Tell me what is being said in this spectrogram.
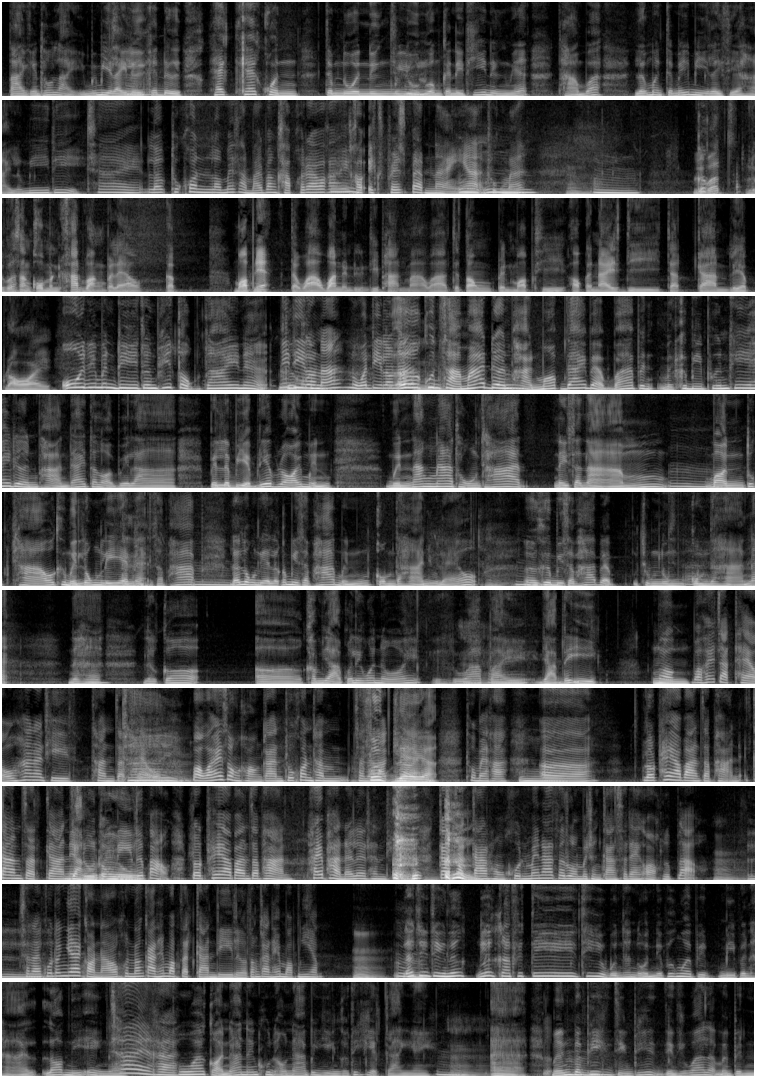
ตายกันเท่าไหร่ ไม่มีอะไรเลยใช่แค่เดินแค่แค่คนจำนวนหนึ่งมาใช่อยู่รวมกันในที่หนึ่งเนี้ยถามว่าแล้วมันจะไม่มีอะไรเสียหายแล้วมีดิใช่ แล้วทุกคนเราไม่สามารถบังคับเขาได้ว่าอืมให้เขาเอ็กเพรสแบบไหนอะถูกไหมอืมอืม หรือว่าหรือว่าสังคมมันคาดหวังไปแล้วกับม็อบเนี้ยแต่ว่าวันอื่นๆที่ผ่านมาว่าจะต้องเป็นม็อบที่ออ g a แก z e ดีจัดการเรียบร้อย โอ้ยนี่มันดีจนพี่ตกใจเนี่ยนี่คือดีคุแล้วณนะ หนูว่าดีแล้วเอนะอคุณสามารถเดินผ่านม็อบได้แบบว่าเป็นมันคือมีพื้นที่ให้เดินผ่านได้ตลอดเวลา เป็นระเบียบเรียบร้อยเหมือน เหมือนนั่งหน้าธงชาติ ในสนามอืมบอลทุกเช้าคือเหมือนโรงเรียนน่ะสภาพอืมแล้วโรงเรียนเราก็มีสภาพเหมือนกรมทหารอยู่แล้วเออคือมีสภาพแบบชุมนุมใช่กรมทหารน่ะนะฮะแล้วก็เอ่อคำหยาบก็เรียกว่าน้อยว่าไปหยาบได้อีกบอกมบอกให้จัดแถวห้านาทีทันจัดใช่แถว บอกว่าให้ส่งของกันทุกคนทำสัญฟึลับกษณ์แขเลยนอะถูกไหมคะมเอ่อ รถพยาบาลจะผ่านเนี่ยการจัดการเนี่ยอย่างดูตรงนี้เร็วหรือเปล่า รถพยาบาลจะผ่านให้ผ่านได้เลยทันที การจัดการของคุณไม่น่าจะรวมไปถึงการแสดงออกหรือเปล่าอืมเออฉะนั้นคุณต้องแยกก่อนนะว่าคุณต้องการให้ม็อบจัดการดี หรือต้องการให้ม็อบเงียบอืมอืมแล้วจริง ๆ เรื่องเรื่องกราฟฟิตี้ที่อยู่บนถนนเนี่ยเพิ่งมามีมีปัญหารอบนี้เองนะใช่ค่ะเพราะว่าก่อนหน้านั้นคุณเอาน้ำไปยิงเขาที่เกียรติกายไงอืมอืมอ่าเหมือนอืมเป็นพี่จริงๆพี่อย่างที่ว่าแหละมันเป็น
